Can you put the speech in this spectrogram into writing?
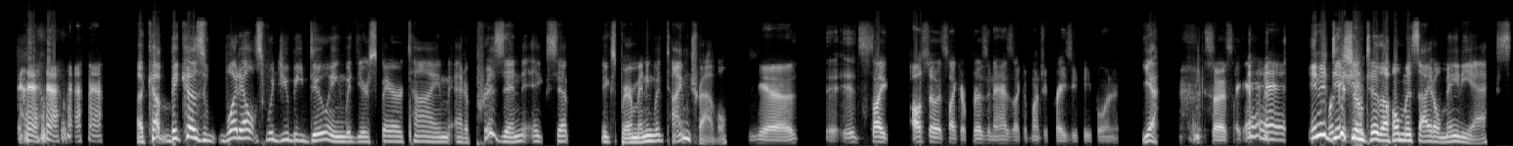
a cup because what else would you be doing with your spare time at a prison except experimenting with time travel? Yeah, it's like also it's like a prison that has like a bunch of crazy people in it. Yeah. so it's like eh, in addition to the homicidal maniacs,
